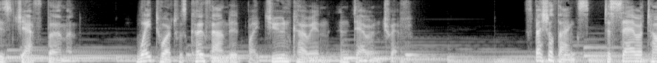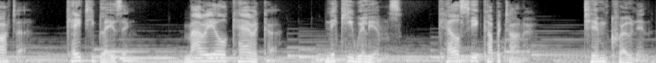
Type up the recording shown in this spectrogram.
is Jeff Berman. Wait What was co founded by June Cohen and Deron Triff. Special thanks to Sarah Tarter, Katie Blazing, Mariel Carricker, Nikki Williams, Kelsey Capitano, Tim Cronin,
